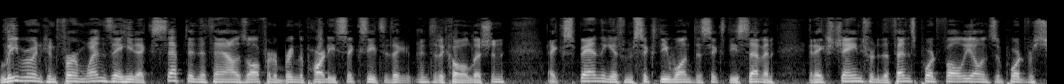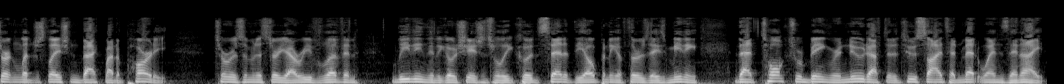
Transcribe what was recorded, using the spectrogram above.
Lieberman confirmed Wednesday he'd accepted Netanyahu's offer to bring the party six seats into the, coalition, expanding it from 61 to 67 in exchange for the defense portfolio and support for certain legislation backed by the party. Tourism Minister Yariv Levin leading the negotiations for Likud said at the opening of Thursday's meeting that talks were being renewed after the two sides had met Wednesday night.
